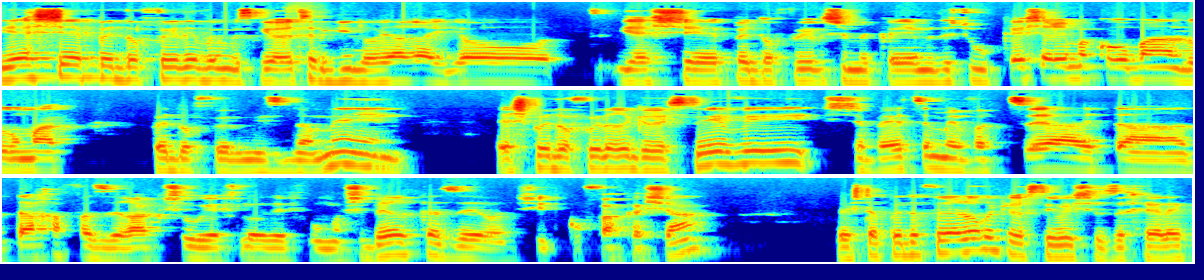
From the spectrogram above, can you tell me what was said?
יש אה, פדופילים במסגרת של גילוי עריות, יש אה, פדופיל שמקיים איזשהו קשר עם הקורבן לעומת פדופיל מזדמן, יש פדופיל רגרסיבי שבעצם מבצע את הדחף הזה רק כשהוא יש לו איזשהו משבר כזה או איזושהי תקופה קשה, ויש את הפדופיל הלא רגרסיבי שזה חלק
